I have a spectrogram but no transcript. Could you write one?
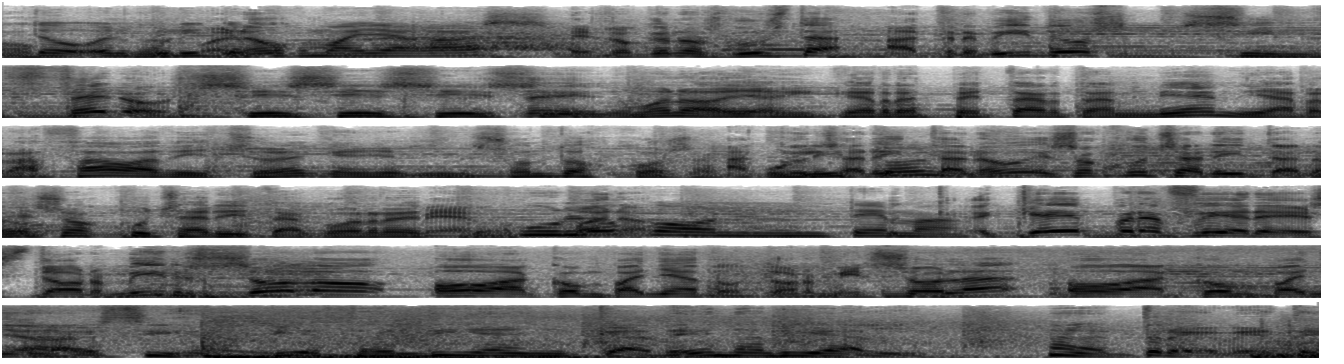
culito, el culito Bueno. como hallagas. Es lo que nos gusta, atrevidos, sinceros. Sí, sí, sí, Sí. sí. Bueno, oye, hay que respetar también. Y abrazado ha dicho, ¿eh? que son dos cosas. A culito cucharita, y- ¿no? Eso es cucharita, ¿no? Eso es cucharita, correcto. Bien. Culo Bueno. con tema. ¿Qué prefieres, dormir solo o acompañado? ¿Dormir sola o acompañada? Así empieza el día en Cadena Dial. Atrévete.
